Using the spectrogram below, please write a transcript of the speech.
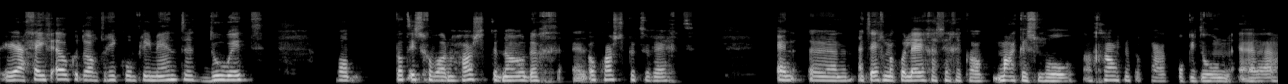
ja, geef elke dag drie complimenten, doe het. Want dat is gewoon hartstikke nodig en ook hartstikke terecht. En, ehm, en tegen mijn collega's zeg ik ook, maak eens lol. Ga eens met elkaar een kopje doen. Uh,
